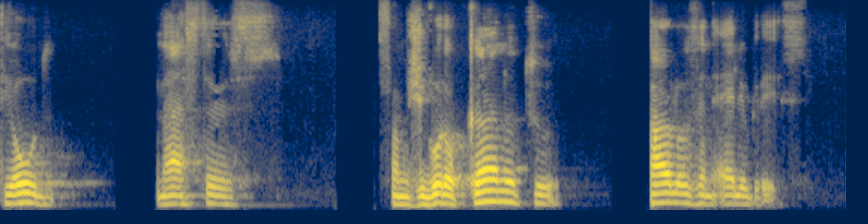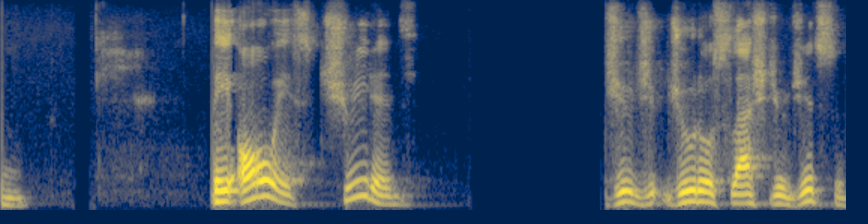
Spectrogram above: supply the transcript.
the old masters from Jigoro Kano to Carlos and Helio Gracie, mm. they always treated ju- judo slash jujitsu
